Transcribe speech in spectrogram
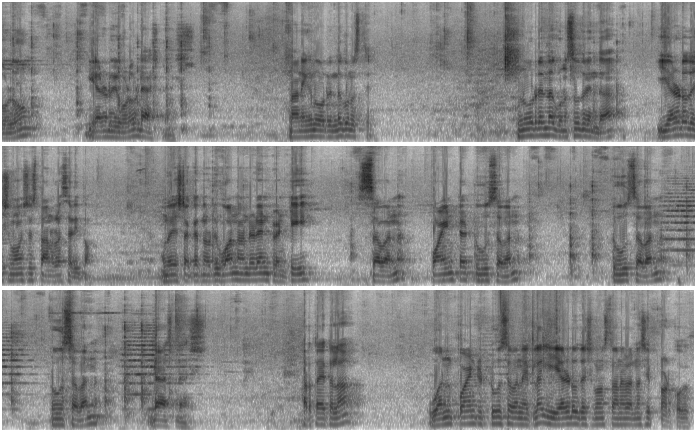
ಏಳು ಎರಡು ಏಳು ಡ್ಯಾಶ್ ಡ್ಯಾಶ್ ನಾನೀಗ ನೂರರಿಂದ ಗುಣಿಸ್ತೆ ನೂರರಿಂದ ಗುಣಿಸೋದ್ರಿಂದ ಎರಡು ದಶಮಾಂಶ ಸ್ಥಾನಗಳು ಸರಿತಾವೆ ಅಂದರೆ ಎಷ್ಟಾಗತ್ತೆ ನೋಡಿರಿ? One hundred and twenty seven point two seven two seven two seven dash dash ಅರ್ಥ ಆಯ್ತಲ್ಲ? ಒನ್ ಪಾಯಿಂಟ್ ಟೂ ಸೆವೆನ್ ಐತಲ್ಲ ಈ ಎರಡು ದಶಮಾಂಶ ಸ್ಥಾನಗಳನ್ನು ಶಿಫ್ಟ್ ಮಾಡ್ಕೋಬೇಕು.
